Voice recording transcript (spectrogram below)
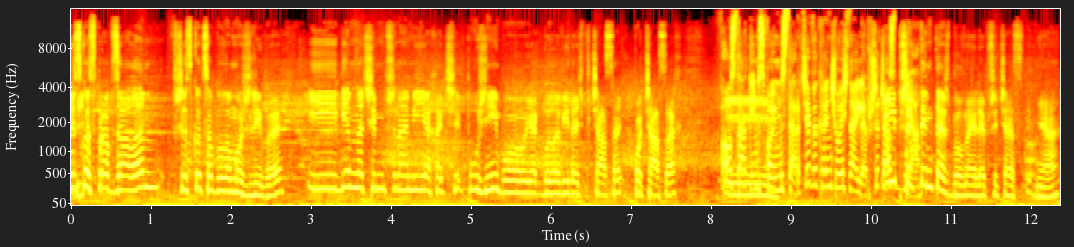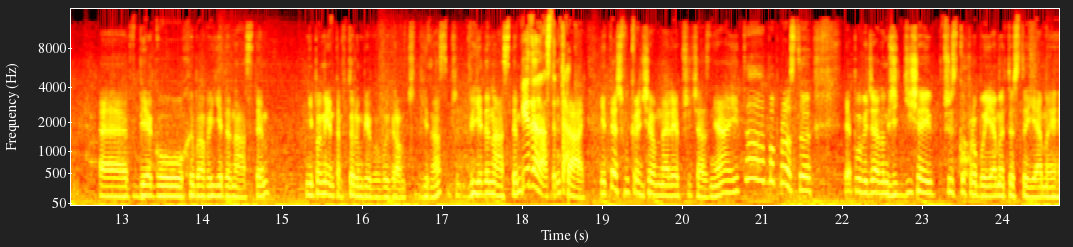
Wszystko sprawdzałem, wszystko co było możliwe i wiem na czym przynajmniej jechać później, bo jak było widać w po czasach. W ostatnim I- swoim starcie wykręciłeś najlepszy czas I przed dnia. tym też był najlepszy czas dnia e, w biegu chyba w 11. Nie pamiętam, w którym biegu wygrałem, czy w 11? czy W 11. W 11, tak. Tak, i też wykręciłem najlepszy czas dnia i to po prostu ja powiedziałem, że dzisiaj wszystko próbujemy, testujemy,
